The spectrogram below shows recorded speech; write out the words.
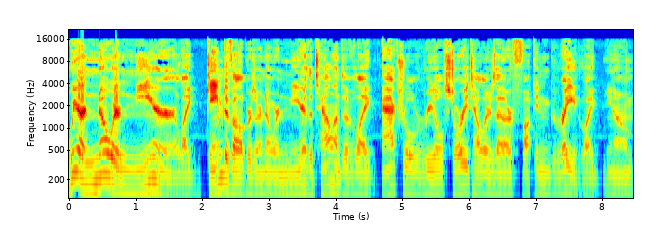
we are nowhere near like game developers are nowhere near the talent of like actual real storytellers that are fucking great like you know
